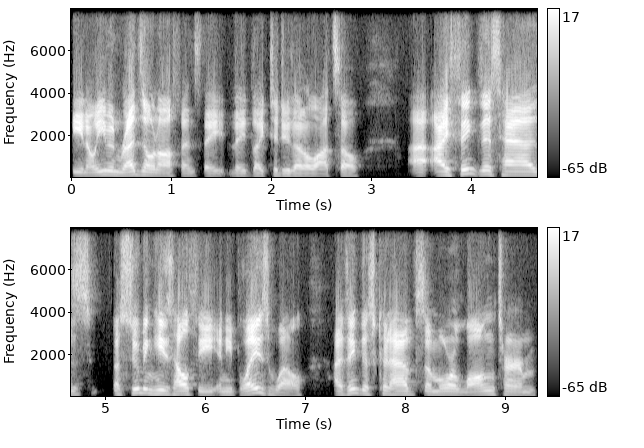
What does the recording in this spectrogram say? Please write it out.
you know even red zone offense, they they'd like to do that a lot. So I, I think this has, assuming he's healthy and he plays well, I think this could have some more long term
